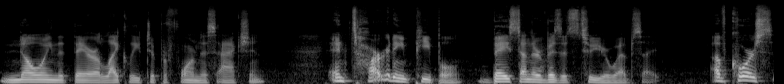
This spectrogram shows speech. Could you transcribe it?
knowing that they are likely to perform this action. And targeting people based on their visits to your website. Of course,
